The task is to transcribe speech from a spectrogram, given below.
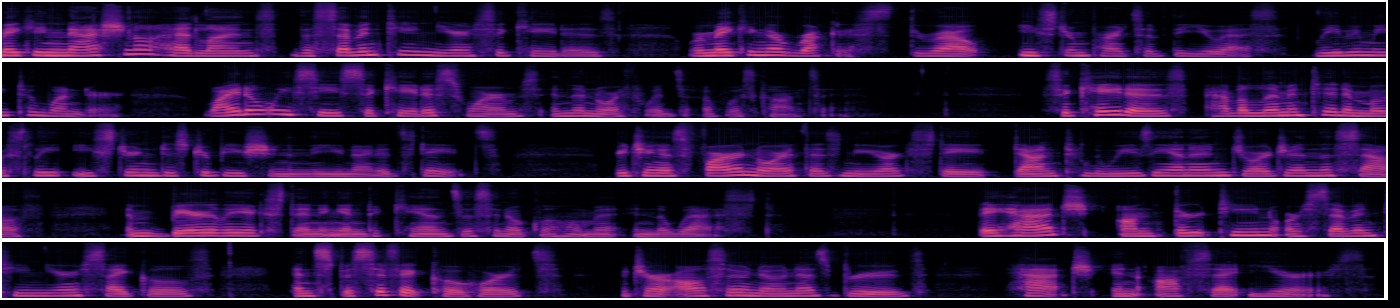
Making national headlines, the 17 year cicadas were making a ruckus throughout eastern parts of the U.S., leaving me to wonder why don't we see cicada swarms in the northwoods of Wisconsin? Cicadas have a limited and mostly eastern distribution in the United States, reaching as far north as New York State down to Louisiana and Georgia in the south, and barely extending into Kansas and Oklahoma in the west. They hatch on 13 or 17 year cycles and specific cohorts, which are also known as broods, hatch in offset years.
